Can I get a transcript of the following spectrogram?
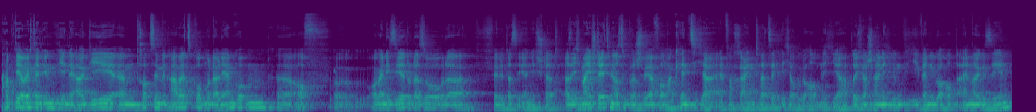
Habt ihr euch denn irgendwie in der AG ähm, trotzdem in Arbeitsgruppen oder Lerngruppen äh, auf, äh, organisiert oder so? Oder findet das eher nicht statt. Also ich meine, ich stelle es mir auch super schwer vor, man kennt sich ja einfach rein tatsächlich auch überhaupt nicht. Ihr habt euch wahrscheinlich irgendwie, wenn überhaupt, einmal gesehen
